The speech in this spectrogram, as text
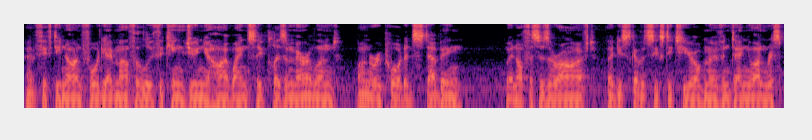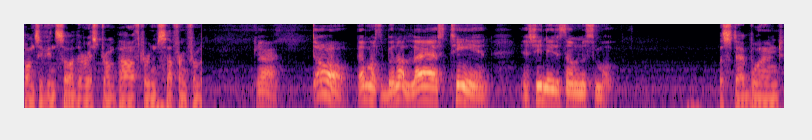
at 5948 Martin Luther King Jr. Highway in Seat Pleasant, Maryland on a reported stabbing. When officers arrived, they discovered 62-year-old Mervyn Daniel unresponsive inside the restaurant bathroom suffering from God, dog, that must have been her last 10 and she needed something to smoke. a stab wound.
